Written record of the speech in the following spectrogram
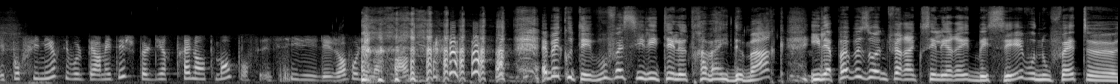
Et pour finir, si vous le permettez, je peux le dire très lentement pour si les gens voulaient l'apprendre. Eh ben écoutez, vous facilitez le travail de Marc. Il n'a pas besoin de faire accélérer, de baisser. Vous nous faites euh,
